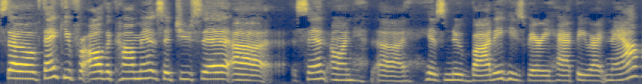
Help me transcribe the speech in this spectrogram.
So thank you for all the comments that you said, uh, sent on uh, his new body. He's very happy right now.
